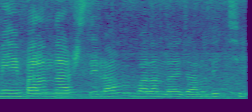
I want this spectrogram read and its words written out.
আমি বারান্দা আসছিলাম, বারান্দায় ঝাড়ু দিচ্ছি।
